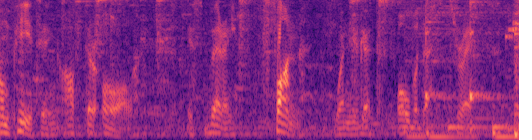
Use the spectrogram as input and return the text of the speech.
Competing, after all, is very fun when you get over the stress.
